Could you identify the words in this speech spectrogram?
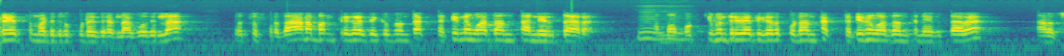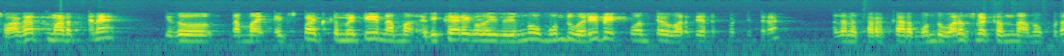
ಪ್ರಯತ್ನ ಮಾಡಿದ್ರು ಕೂಡ ಇದರಲ್ಲಿ ಆಗೋದಿಲ್ಲ. ಮತ್ತು ಪ್ರಧಾನಮಂತ್ರಿಗಳ ತೆಗೆದಂತ ಕಠಿಣವಾದಂತ ನಿರ್ಧಾರ ನಮ್ಮ ಮುಖ್ಯಮಂತ್ರಿಗಳ ತೆಗೆದುಕೊಂಡಂತ ಕಠಿಣವಾದಂತ ನಿರ್ಧಾರ. ನಾನು ಸ್ವಾಗತ ಮಾಡ್ತೇನೆ. ಇದು ನಮ್ಮ ಎಕ್ಸ್ಪರ್ಟ್ ಕಮಿಟಿ ನಮ್ಮ ಅಧಿಕಾರಿಗಳು ಇದು ಇನ್ನೂ ಮುಂದುವರಿಬೇಕು ಅಂತ ವರದಿಯನ್ನು ಕೊಟ್ಟಿದ್ರೆ ಅದನ್ನ ಸರ್ಕಾರ ಮುಂದುವರಿಸಬೇಕಂತ ನಾನು ಕೂಡ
